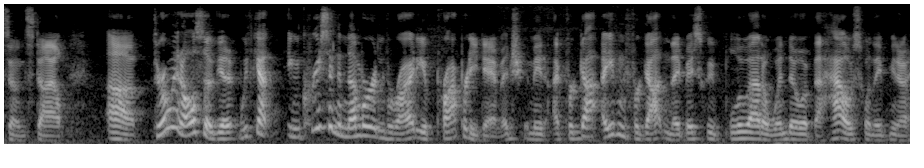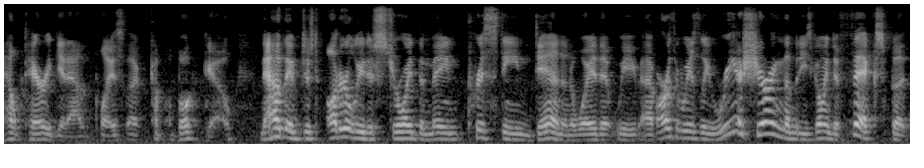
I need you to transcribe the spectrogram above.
Zone style. Uh, throw in also that we've got increasing a number and variety of property damage. I mean, I forgot, I even forgotten they basically blew out a window of the house when they, you know, helped Harry get out of the place a couple a book ago. Now they've just utterly destroyed the main pristine den in a way that we have Arthur Weasley reassuring them that he's going to fix, but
